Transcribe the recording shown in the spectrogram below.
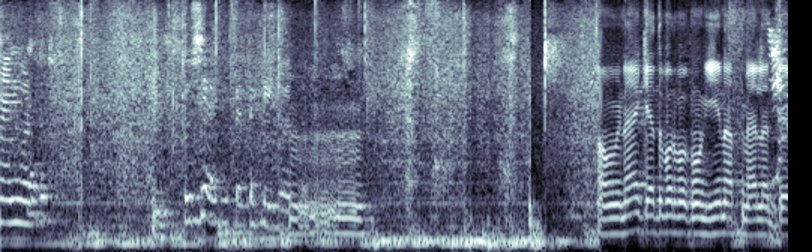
ಹೆಂಗ್ ಮಾಡ್ದು? ಖುಷಿ ಆಗಿತ್ತ ಹೀಗೆ ಹ್ಮ್. ಅವ ವಿನಾಯಕ್ ಎದ್ದು ಬರ್ಬೇಕು ನೋಡಿ ಏನಾತ್ ಮ್ಯಾಲಂತೆ?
